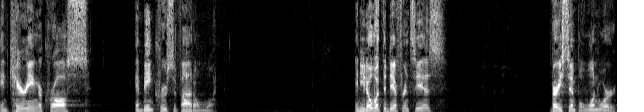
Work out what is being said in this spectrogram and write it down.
in carrying a cross and being crucified on one. And you know what the difference is? Very simple, one word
